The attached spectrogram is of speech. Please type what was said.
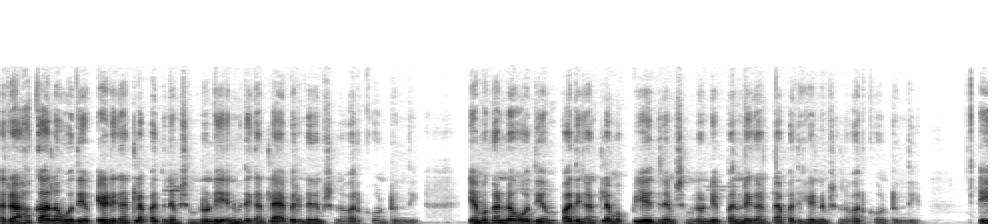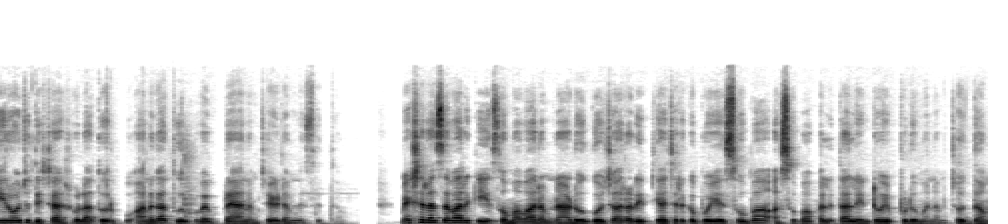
రాహుకాలం ఉదయం ఏడు గంటల పది నిమిషం నుండి ఎనిమిది గంటల యాభై రెండు నిమిషాల వరకు ఉంటుంది. యమగండం ఉదయం పది గంటల ముప్పై ఐదు నిమిషం నుండి పన్నెండు గంటల పదిహేడు నిమిషాల వరకు ఉంటుంది. ఈరోజు దిశాశూల తూర్పు అనగా తూర్పు వైపు ప్రయాణం చేయడం నిషిద్ధం. మేషరాశి వారికి సోమవారం నాడు గోచార రీత్యా జరగబోయే శుభ అశుభ ఫలితాలేంటో ఇప్పుడు మనం చూద్దాం.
